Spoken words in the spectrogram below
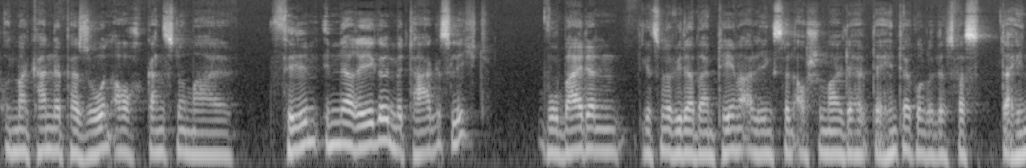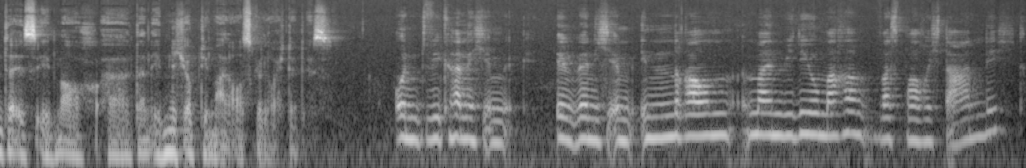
und man kann eine Person auch ganz normal filmen, in der Regel mit Tageslicht. Wobei dann, jetzt sind wir wieder beim Thema, allerdings dann auch schon mal der, der Hintergrund oder das, was dahinter ist, eben auch äh, dann eben nicht optimal ausgeleuchtet ist. Und wie kann ich, im, wenn ich im Innenraum mein Video mache, was brauche ich da an Licht?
